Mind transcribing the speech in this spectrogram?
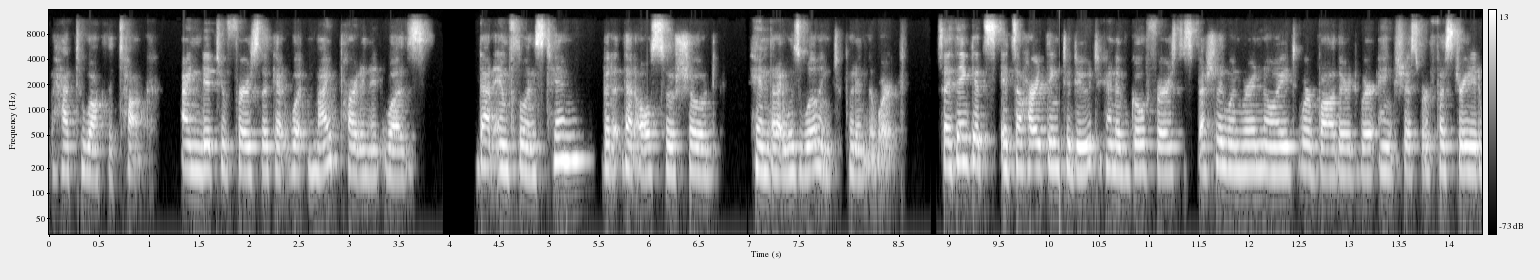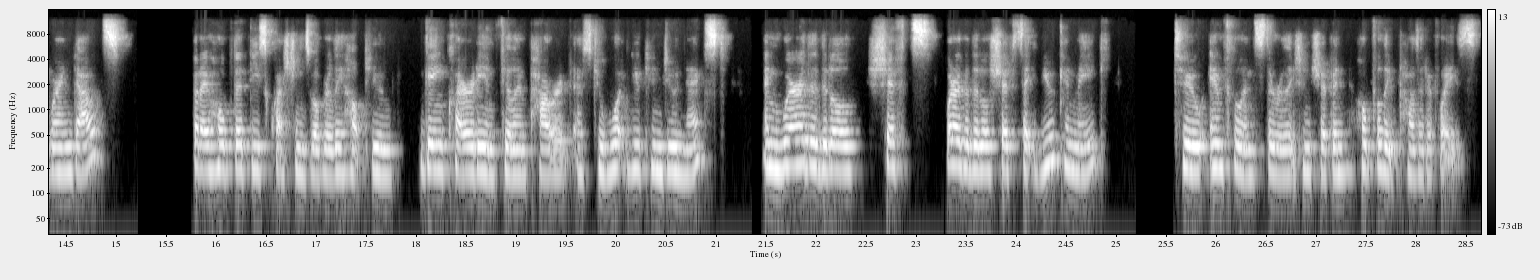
had to walk the talk. I needed to first look at what my part in it was that influenced him, but that also showed him that I was willing to put in the work. So I think it's it's a hard thing to do to kind of go first, especially when we're annoyed, we're bothered, we're anxious, we're frustrated, we're in doubts. But I hope that these questions will really help you gain clarity and feel empowered as to what you can do next and where are the little shifts, what are the little shifts that you can make to influence the relationship in hopefully positive ways.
